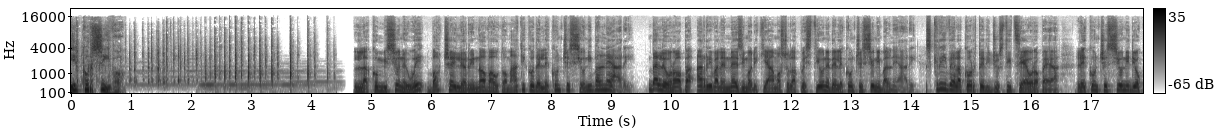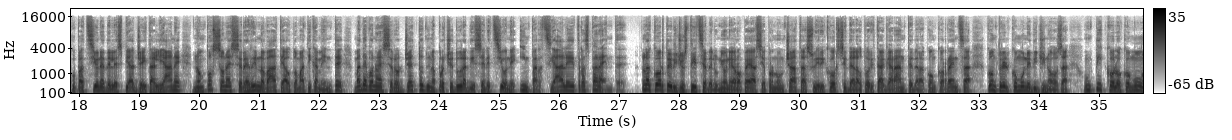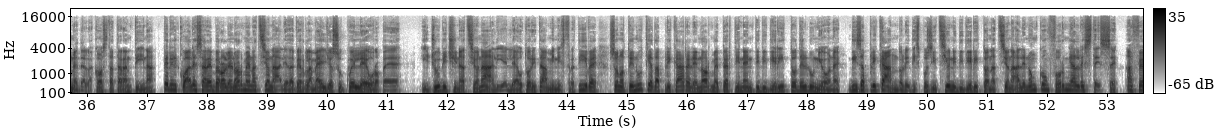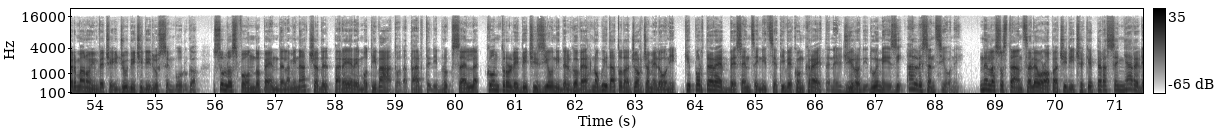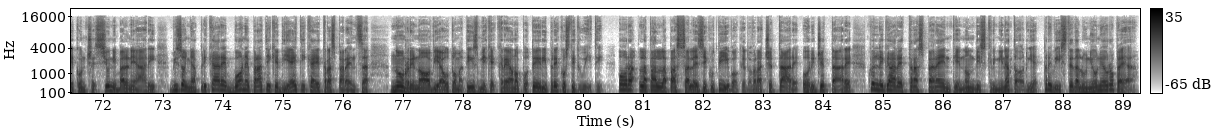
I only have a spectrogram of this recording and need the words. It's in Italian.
Il corsivo. La Commissione UE boccia il rinnovo automatico delle concessioni balneari. Dall'Europa arriva l'ennesimo richiamo sulla questione delle concessioni balneari. Scrive la Corte di giustizia europea, le concessioni di occupazione delle spiagge italiane non possono essere rinnovate automaticamente, ma devono essere oggetto di una procedura di selezione imparziale e trasparente. La Corte di giustizia dell'Unione Europea si è pronunciata sui ricorsi dell'autorità garante della concorrenza contro il comune di Ginosa, un piccolo comune della costa tarantina, per il quale sarebbero le norme nazionali ad averla meglio su quelle europee. I giudici nazionali e le autorità amministrative sono tenuti ad applicare le norme pertinenti di diritto dell'Unione, disapplicando le disposizioni di diritto nazionale non conformi alle stesse, affermano invece i giudici di Lussemburgo. Sullo sfondo pende la minaccia del parere motivato da parte di Bruxelles contro le decisioni del governo guidato da Giorgia Meloni, che porterebbe senza iniziative concrete nel giro di due mesi alle sanzioni. Nella sostanza l'Europa ci dice che per assegnare le concessioni balneari bisogna applicare buone pratiche di etica e trasparenza, non rinnovi automatismi che creano poteri precostituiti. Ora la palla passa all'esecutivo che dovrà accettare o rigettare quelle gare trasparenti e non discriminatorie previste dall'Unione Europea.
